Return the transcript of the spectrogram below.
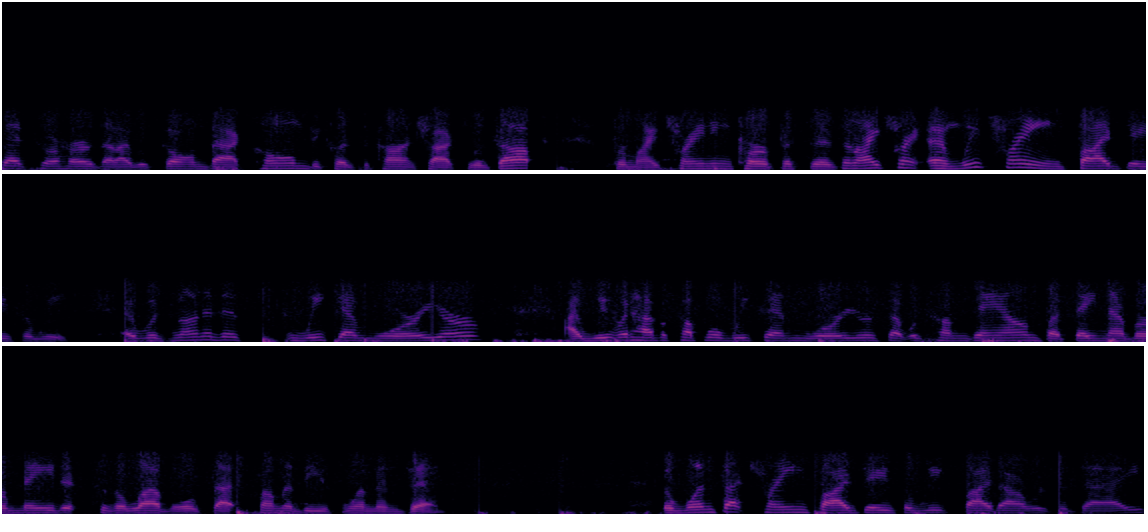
said to her that I was going back home because the contract was up for my training purposes. And I train, and we trained five days a week. It was none of this weekend warrior. I, we would have a couple of weekend warriors that would come down, but they never made it to the levels that some of these women did. The ones that trained five days a week, five hours a day,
